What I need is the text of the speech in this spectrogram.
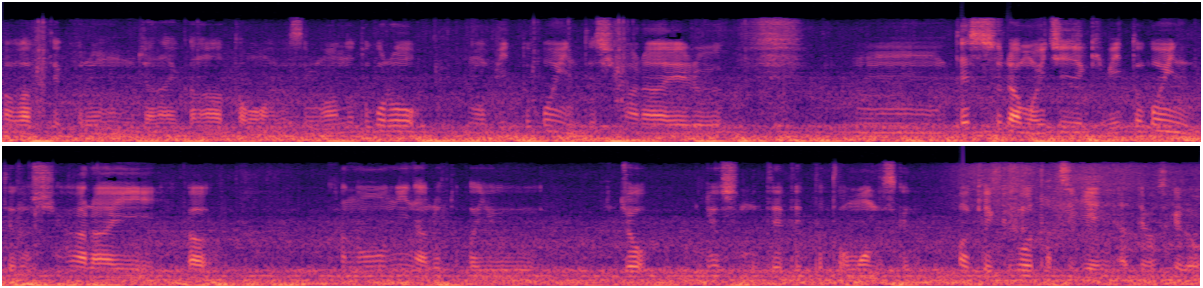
上がってくるんじゃないかなと思います。今のところもうビットコインって支払えるテスラも一時期ビットコインでの支払いが可能になるとかいうニュースも出てたと思うんですけど、まあ、結局立ち消えになってますけど、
